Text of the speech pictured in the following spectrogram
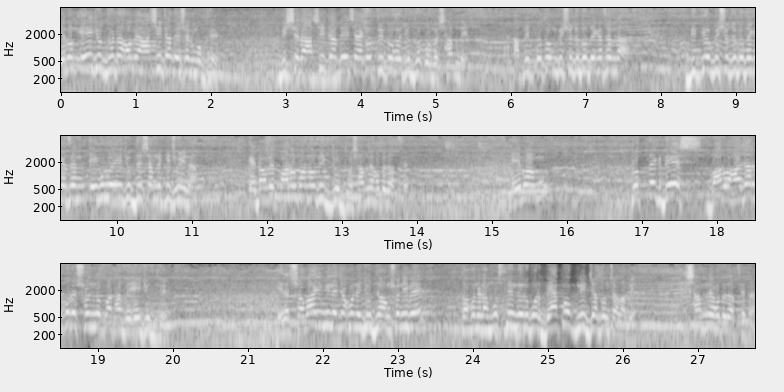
এবং এই যুদ্ধটা হবে আশিটা দেশের মধ্যে। বিশ্বের আশিটা দেশ একত্রিত হয়ে যুদ্ধ করবে সামনে। আপনি প্রথম বিশ্বযুদ্ধ দেখেছেন না? দ্বিতীয় বিশ্বযুদ্ধ দেখেছেন, এগুলো এই যুদ্ধের সামনে কিছুই না। এটা হবে পারমাণবিক যুদ্ধ, সামনে হতে যাচ্ছে। এবং প্রত্যেক দেশ বারো হাজার করে সৈন্য পাঠাবে এই যুদ্ধে। এরা সবাই মিলে যখন এই যুদ্ধে অংশ নিবে, তখন এরা মুসলিমদের উপর ব্যাপক নির্যাতন চালাবে। সামনে হতে যাচ্ছে এটা।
